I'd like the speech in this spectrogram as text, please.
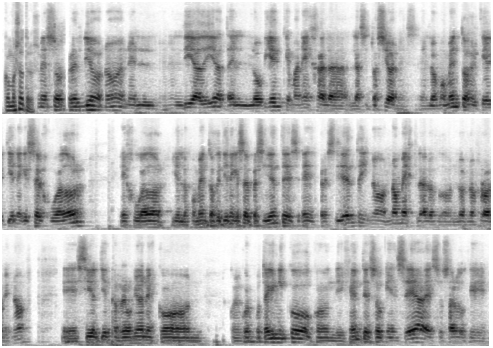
con vosotros? Me sorprendió, ¿no? En el, en el día a día el- lo bien que maneja la- las situaciones. En los momentos en que él tiene que ser jugador, es jugador. Y en los momentos que tiene que ser presidente, es, es presidente y no, no mezcla los, los, los roles, ¿no? Eh, si él tiene reuniones con, con el cuerpo técnico o con dirigentes o quien sea, eso es algo que,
